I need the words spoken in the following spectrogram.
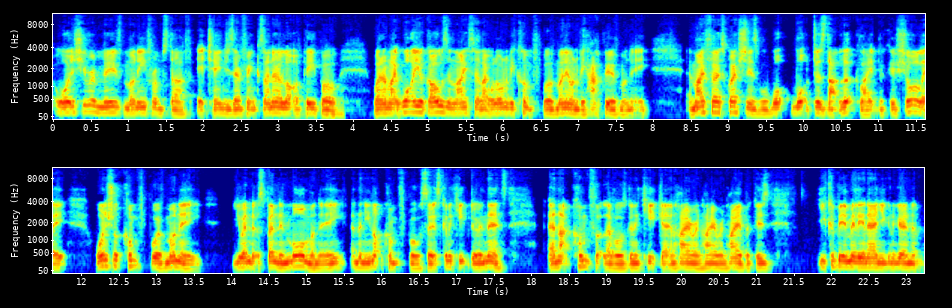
once you remove money from stuff it changes everything because i know a lot of people when i'm like what are your goals in life they're like well i want to be comfortable with money i want to be happy with money and my first question is well what what does that look like because surely once you're comfortable with money you end up spending more money and then you're not comfortable. So it's going to keep doing this. And that comfort level is going to keep getting higher and higher and higher because you could be a millionaire and you're going to go and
